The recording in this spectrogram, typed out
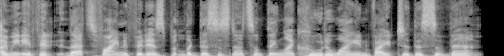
I mean, if it, that's fine if it is, but like, this is not something like, who do I invite to this event?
